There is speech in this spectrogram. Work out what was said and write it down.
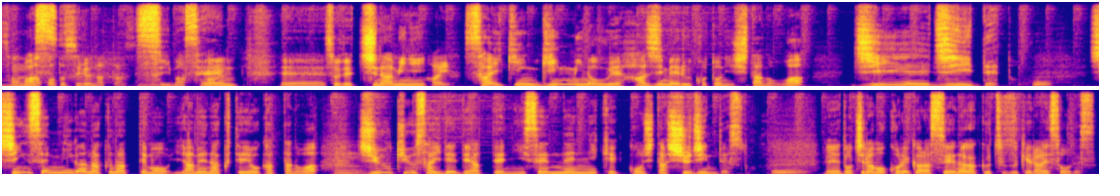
す。そんなことするようになったんですね。すいません、はいえーそれでちなみに、はい。最近吟味の上始めることにしたのは GAG でと。新鮮味がなくなってもやめなくてよかったのはうん。19歳で出会って2000年に結婚した主人ですと、えーどちらもこれから末永く続けられそうです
